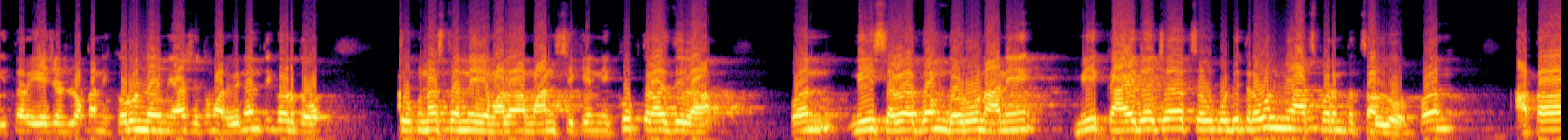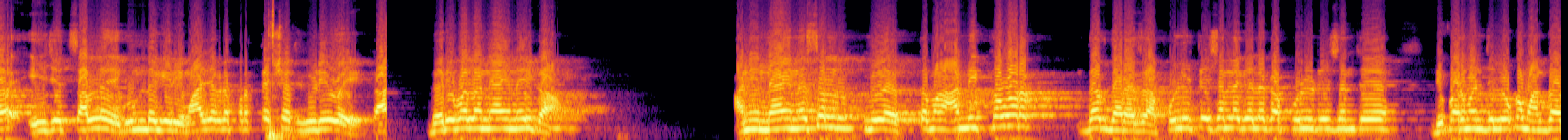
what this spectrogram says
इतर एजंट लोकांनी करू नये. मी अशी तुम्हाला विनंती करतो. चूक नसताना मला मानसिक यांनी खूप त्रास दिला. पण मी सगळं दम धरून आणि मी कायद्याच्या चौकटीत राहून मी आजपर्यंत चाललो. पण आता हे जे चाललंय गुंडगिरी माझ्याकडे प्रत्यक्षात व्हिडिओ आहे. का? गरीबाला न्याय नाही का? आणि न्याय नसेल मिळत तर मग आम्ही कवर दग धरायचा. पोलीस स्टेशनला गेलं का पोलीस स्टेशनचे डिपार्टमेंटचे लोक म्हणतात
